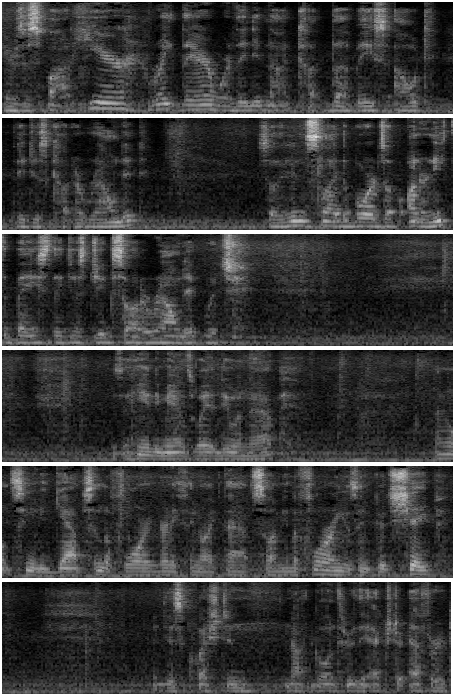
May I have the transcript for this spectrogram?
Here's a spot here, right there, where they did not cut the base out. They just cut around it. So they didn't slide the boards up underneath the base. They just jigsawed around it, which is a handyman's way of doing that. I don't see any gaps in the flooring or anything like that. So, I mean, the flooring is in good shape. I just question not going through the extra effort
